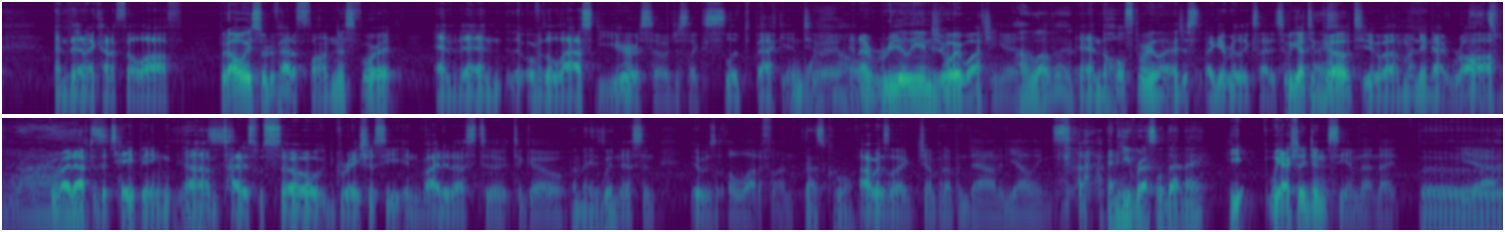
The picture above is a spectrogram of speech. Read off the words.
and then I kind of fell off. But always sort of had a fondness for it. And then over the last year or so, just like slipped back into it, and I really enjoy watching it. I love it. and the whole storyline i just i get really excited so we got to go to uh, monday night raw That's right after the taping um, titus was so gracious he invited us to to go Amazing. witness and it was a lot of fun That's cool. i was like jumping up and down and yelling and stuff And he wrestled that night. he we actually didn't see him that night Boo. yeah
